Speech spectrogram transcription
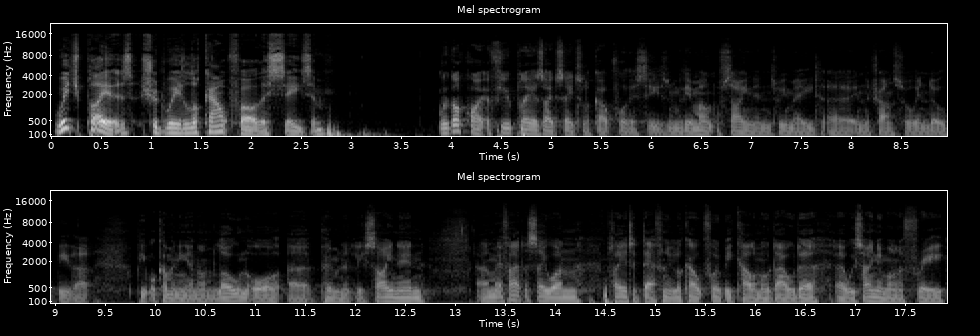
Which players should we look out for this season? We've got quite a few players I'd say to look out for this season with the amount of signings we made uh, in the transfer window, be that people coming in on loan or uh, permanently signing. Um, if I had to say one player to definitely look out for, it'd be Callum O'Dowda. Uh, we signed him on a free,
